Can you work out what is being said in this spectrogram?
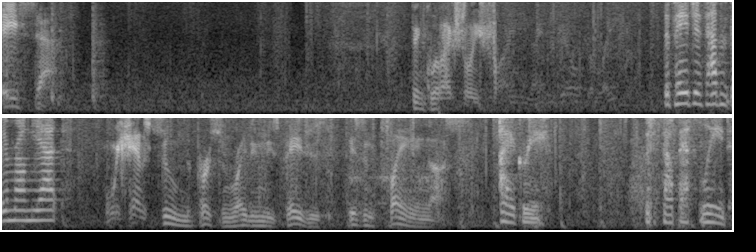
ASAP. Think we'll actually find Nightingale the lake? The pages haven't been wrong yet. We can't assume the person writing these pages isn't playing us. I agree. But it's our best lead.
